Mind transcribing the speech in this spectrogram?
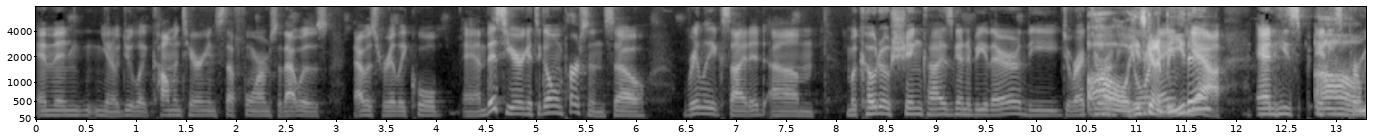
and then you know do like commentary and stuff for them. So that was that was really cool. And this year I get to go in person, so really excited. Um, Makoto Shinkai is going to be there, the director. Oh, he's gonna be there? Yeah, and he's and he's Oh, premiering.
